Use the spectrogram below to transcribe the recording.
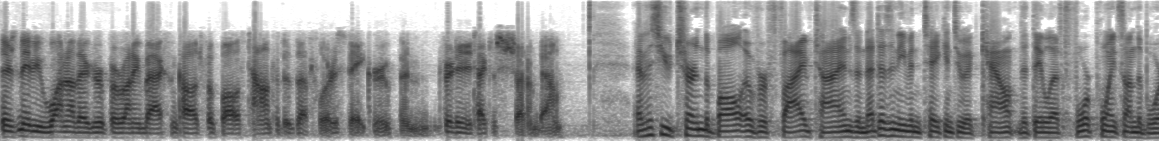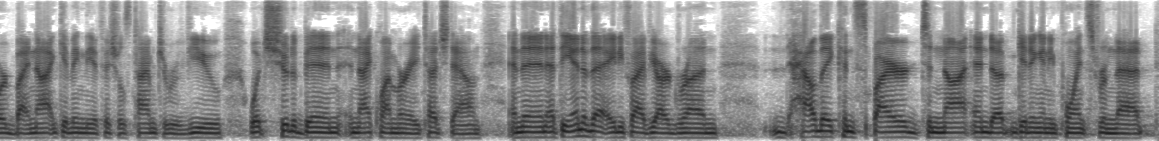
there's maybe one other group of running backs in college football as talented as that Florida State group, and Virginia Tech just shut them down. FSU turned the ball over five times, and that doesn't even take into account that they left four points on the board by not giving the officials time to review what should have been a Nyqwan Murray touchdown. And then at the end of that 85 yard run, how they conspired to not end up getting any points from that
